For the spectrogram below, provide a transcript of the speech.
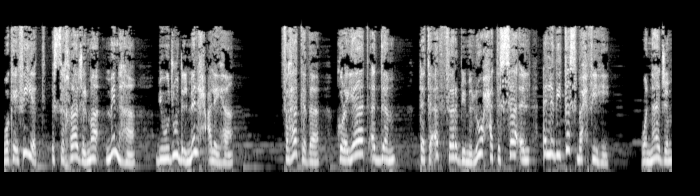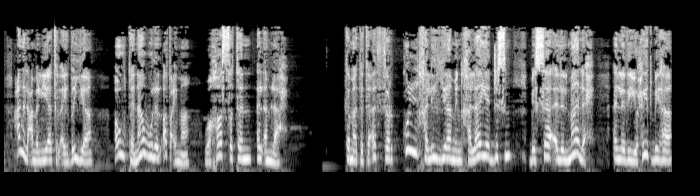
وكيفية استخراج الماء منها بوجود الملح عليها فهكذا كريات الدم تتأثر بملوحة السائل الذي تسبح فيه والناجم عن العمليات الأيضية أو تناول الأطعمة. وخاصة الأملاح. كما تتأثر كل خلية من خلايا الجسم بالسائل المالح الذي يحيط بها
